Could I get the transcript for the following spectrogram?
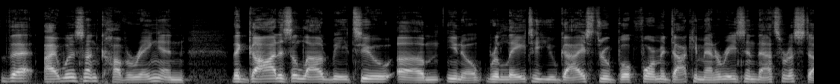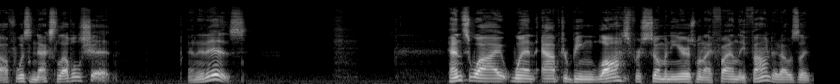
that I was uncovering and that God has allowed me to, um, you know, relay to you guys through book form and documentaries and that sort of stuff was next level shit, and it is. Hence why, when after being lost for so many years, when I finally found it, I was like,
